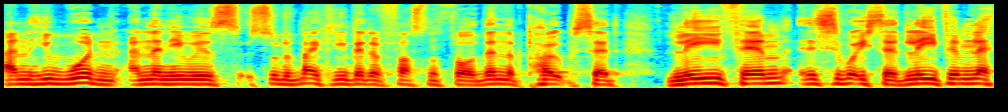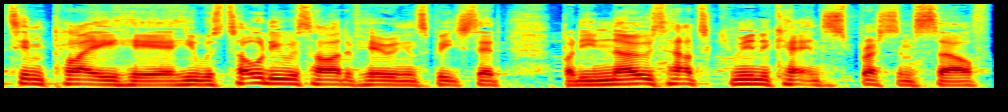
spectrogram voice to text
and he wouldn't. And then he was sort of making a bit of fuss on the floor. Then the Pope said, leave him. This is what he said, leave him, let him play here. He was told he was hard of hearing and speech, said, but he knows how to communicate and express himself.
